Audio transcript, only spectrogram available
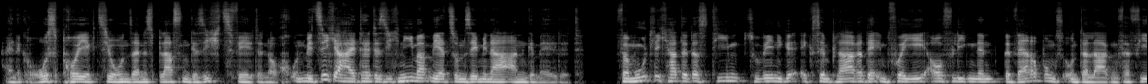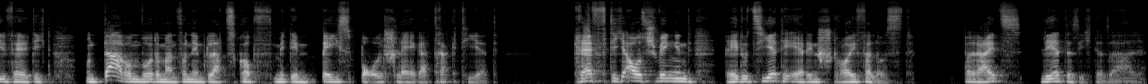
Eine Großprojektion seines blassen Gesichts fehlte noch, und mit Sicherheit hätte sich niemand mehr zum Seminar angemeldet. Vermutlich hatte das Team zu wenige Exemplare der im Foyer aufliegenden Bewerbungsunterlagen vervielfältigt, und darum wurde man von dem Glatzkopf mit dem Baseballschläger traktiert. Kräftig ausschwingend reduzierte er den Streuverlust. Bereits leerte sich der Saal.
